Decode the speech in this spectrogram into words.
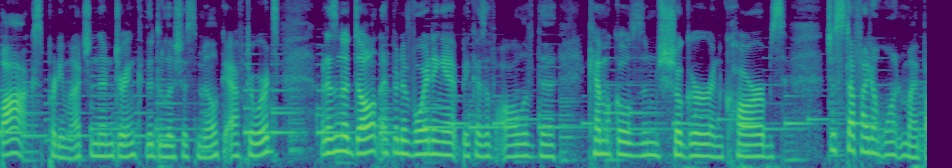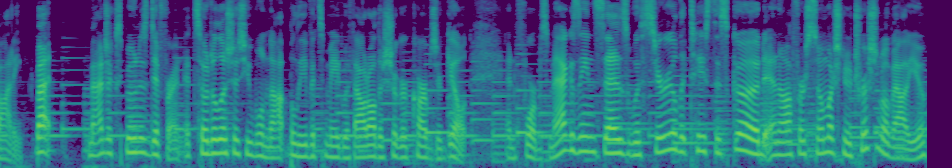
box pretty much, and then drink the delicious milk afterwards. But as an adult, I've been avoiding it because of all of the chemicals and sugar and carbs, just stuff I don't want in my body. But Magic Spoon is different. It's so delicious you will not believe it's made without all the sugar, carbs, or guilt. And Forbes magazine says with cereal that tastes this good and offers so much nutritional value,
